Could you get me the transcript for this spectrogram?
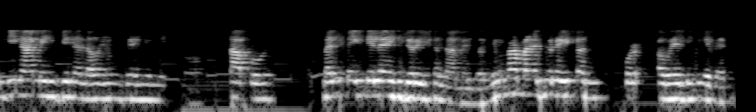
hindi namin ginalaw yung venue mismo. Tapos, may, may nila yung duration namin doon. Yung normal na duration for a wedding event,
